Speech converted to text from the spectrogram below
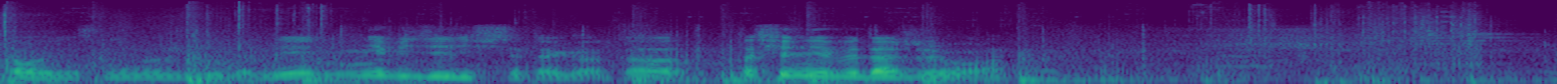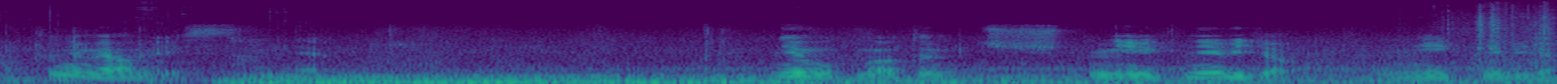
To jest niemożliwe. Nie, nie widzieliście tego. To, to się nie wydarzyło. To nie miało miejsca. Nie. Nie mówmy o tym. Cii, Nikt nie widział. Nikt nie widział.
